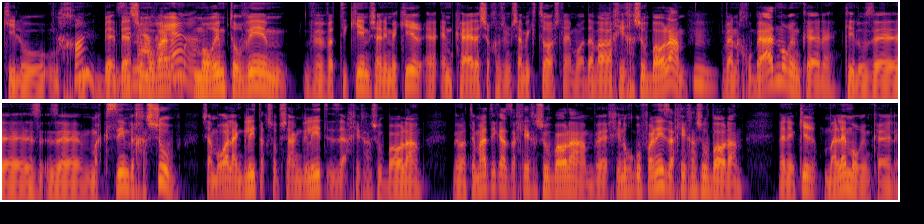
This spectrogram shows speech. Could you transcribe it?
כאילו, נכון, באיזשהו מובן, מורים טובים וותיקים שאני מכיר, הם, הם כאלה שחושבים שהמקצוע שלהם הוא הדבר הכי חשוב בעולם. Hmm. ואנחנו בעד מורים כאלה. כאילו, זה, זה, זה מקסים וחשוב שהמורה לאנגלית תחשוב שאנגלית זה הכי חשוב בעולם, ומתמטיקה זה הכי חשוב בעולם, וחינוך גופני זה הכי חשוב בעולם. ואני מכיר מלא מורים כאלה,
